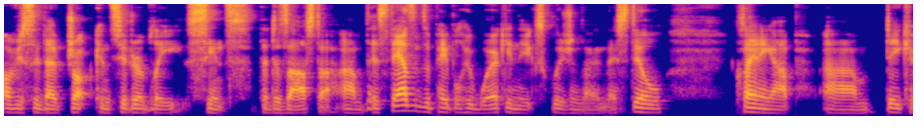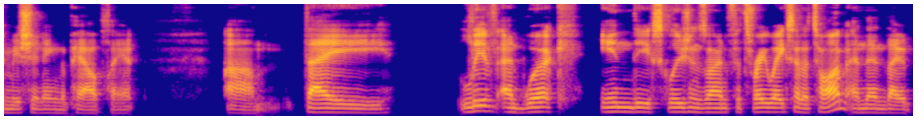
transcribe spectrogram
obviously they've dropped considerably since the disaster. Um, there's thousands of people who work in the exclusion zone. They're still cleaning up, um, decommissioning the power plant. Um, they live and work in the exclusion zone for three weeks at a time, and then they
